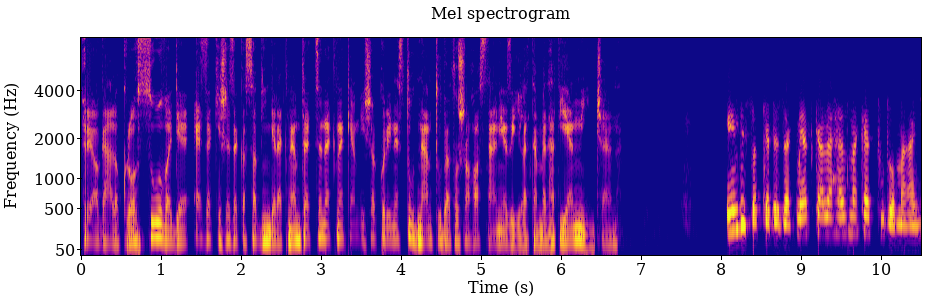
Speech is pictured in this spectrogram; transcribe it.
reagálok rosszul, vagy ezek és ezek a szagingerek nem tetszenek nekem, és akkor én ezt tudnám tudatosan használni az életemben. Hát ilyen nincsen. Én visszakérdezek, miért kell ehhez neked tudomány?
